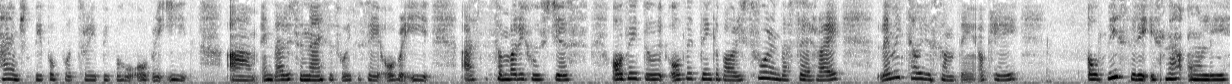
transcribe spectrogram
times people portray people who overeat, um, and that is the nicest way to say overeat, as somebody who's just, all they do, all they think about is food and that's it, right? Let me tell you something, okay? obesity is not only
